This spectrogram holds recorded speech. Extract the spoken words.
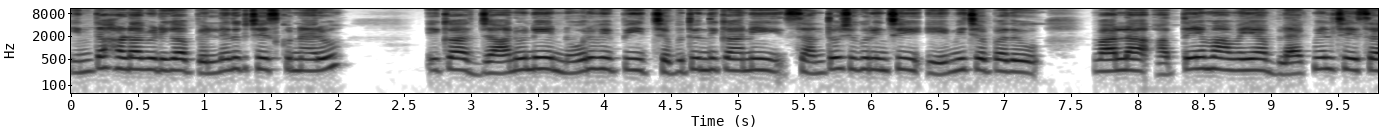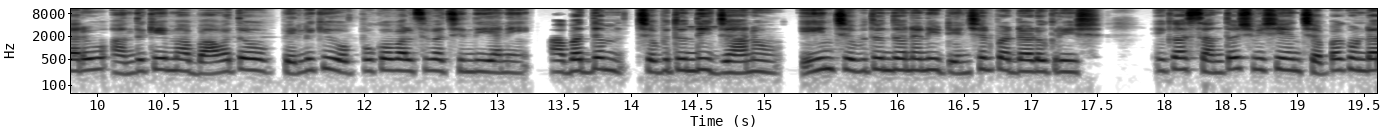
ఇంత హడావిడిగా పెళ్ళెందుకు చేసుకున్నారు? ఇక జానునే నోరు విప్పి చెబుతుంది కానీ సంతోష్ గురించి ఏమీ చెప్పదు. వాళ్ళ అత్తయ్య మావయ్య బ్లాక్మెయిల్ చేశారు. అందుకే మా బావతో పెళ్ళికి ఒప్పుకోవాల్సి వచ్చింది అని అబద్ధం చెబుతుంది జాను. ఏం చెబుతుందోనని టెన్షన్ పడ్డాడు క్రీష్. ఇక సంతోష్ విషయం చెప్పకుండా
